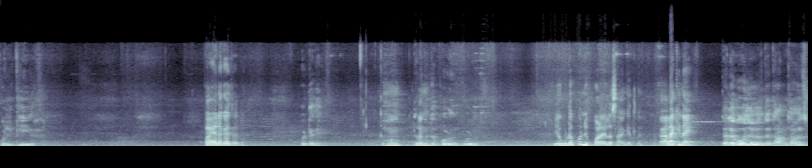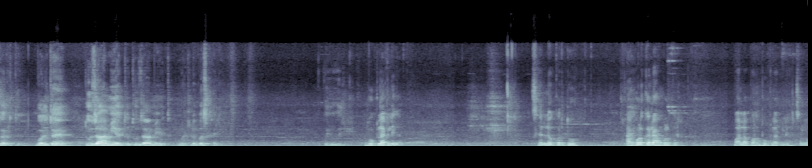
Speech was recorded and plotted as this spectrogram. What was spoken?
फुल क्लिअर पायाला काय झालं? कुठं काय मग लंग दमदम पळून पळून. एवढं कोणी पळायला सांगितलं? आला की नाही? त्याला बोललेलं होतं थांब थांबच करतो बोलतोय तुझा आम्ही येतो तुझा आम्ही येतो. म्हटलं बस खाली. भूक लागली का? चल लवकर धू. आंघोळ कर आंघोळ कर. मला पण भूक लागली. चलो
